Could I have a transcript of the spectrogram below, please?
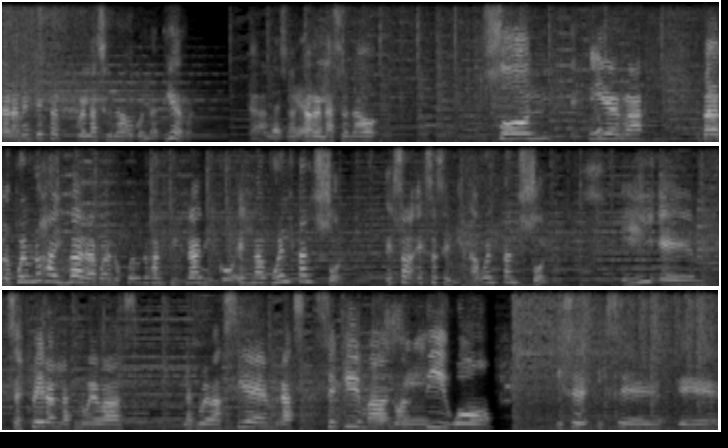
claramente está relacionado con la tierra. está relacionado sol, tierra. Para los pueblos aymara, para los pueblos altiplánicos, es la vuelta al sol. Esa, esa sería, la vuelta al sol. Y eh, se esperan las nuevas, las nuevas siembras, se quema lo antiguo y se, y se eh,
